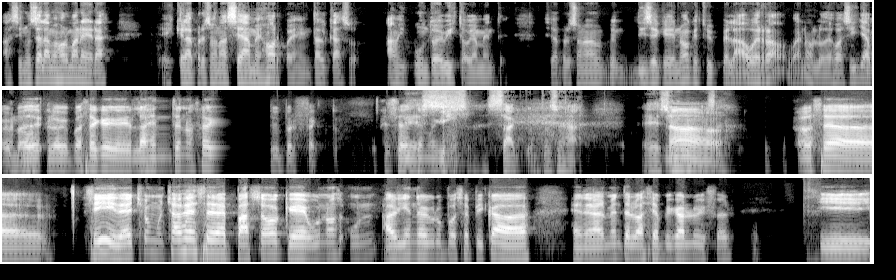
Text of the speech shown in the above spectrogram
así no sea la mejor manera, es que la persona sea mejor, pues en tal caso, a mi punto de vista, obviamente. Si la persona dice que no, que estoy pelado o errado, bueno, lo dejo así ya. Lo, pues, que, lo que pasa es que la gente no sabe que soy perfecto. Ese es, el tema aquí. Exacto, entonces, ah, eso no, O sea, sí, de hecho muchas veces pasó que uno, un, alguien del grupo se picaba, generalmente lo hacía picar Luifer, y,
